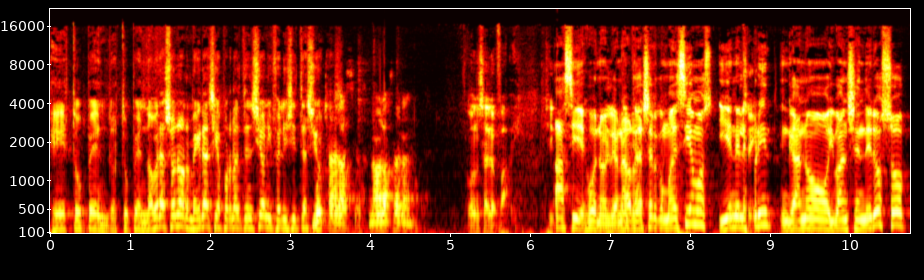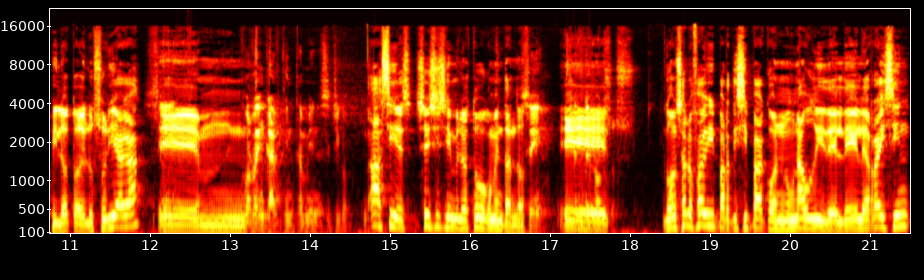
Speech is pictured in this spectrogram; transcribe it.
Estupendo, estupendo. Abrazo enorme, gracias por la atención y felicitaciones. Muchas gracias, un abrazo grande. Gonzalo Fabi. Sí. Así es, bueno, el ganador de ayer, como decíamos, y en el Sí. sprint ganó Iván Yenderoso, piloto de Luzuriaga. Sí. Eh, Corre en karting también ese chico. así es, sí, sí, sí, me lo estuvo comentando. Sí, Eh. Gonzalo Fabi participa con un Audi del DL Racing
